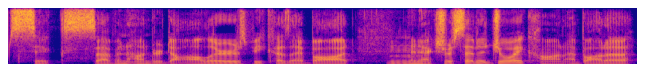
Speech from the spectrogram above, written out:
six, seven hundred dollars because I bought mm-hmm. an extra set of Joy-Con. I bought a,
